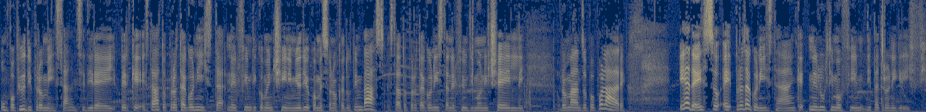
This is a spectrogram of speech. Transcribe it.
un po' più di promessa anzi direi, perché è stato protagonista nel film di Comencini Mio Dio come sono caduto in basso, è stato protagonista nel film di Monicelli, romanzo popolare, e adesso è protagonista anche nell'ultimo film di Patroni Griffi.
